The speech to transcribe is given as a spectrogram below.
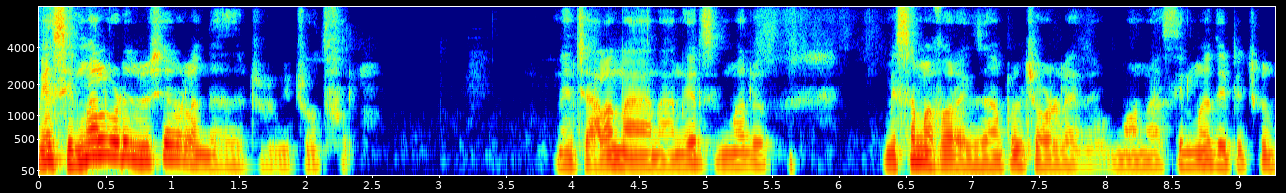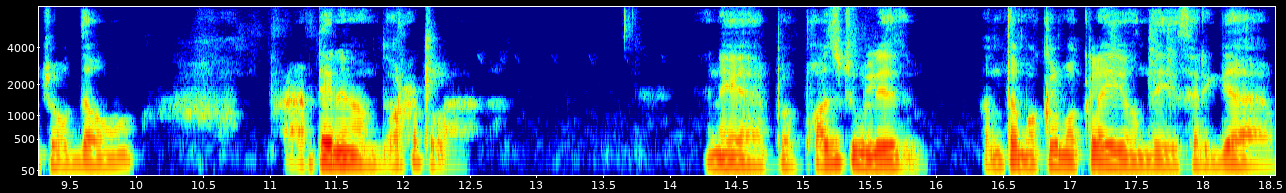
మేము సినిమాలు కూడా చూసేవాళ్ళం కాదు టు బి ట్రూత్ఫుల్. నేను చాలా నా నాన్నగారి సినిమాలు మిస్ అమ్మ ఫర్ ఎగ్జాంపుల్ చూడలేదు. మొన్న సినిమా తెప్పించుకొని చూద్దాము అంటేనే దొరకట్లా. నే పాజిటివ్ లేదు. అంత మొక్కలు మొక్కలు అయ్యి ఉంది సరిగ్గా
